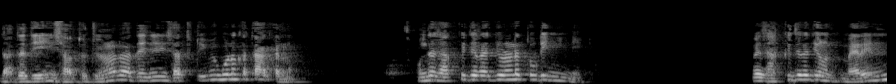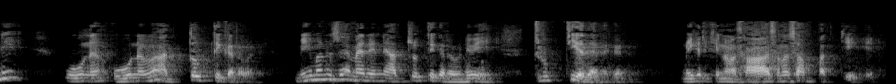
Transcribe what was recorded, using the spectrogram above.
දද දෙයින් සතුටු වෙනවා දද දෙයින් සතුටු වීම ගුණ කතා කරනවා. හොඳ ශක්විති රජුණට තුඩින් ඉන්නේ. මේ ශක්විති රජුණත් මැරෙන්නේ ඌන ඌනව අතෘප්ති කරවන. මේ මනුස්සයා මැරෙන්නේ අතෘප්ති කරව නෙවෙයි තෘප්තිය දැනගෙන. මේකට කියනවා සාසන සම්පත්තිය කියලා.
